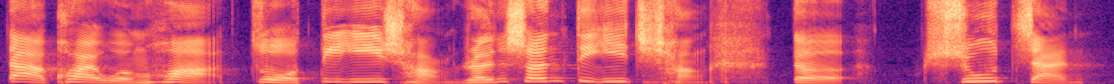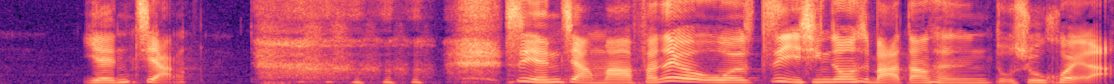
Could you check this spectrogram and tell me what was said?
大块文化做第一场人生第一场的书展演讲。是演讲吗？反正我自己心中是把它当成读书会啦。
